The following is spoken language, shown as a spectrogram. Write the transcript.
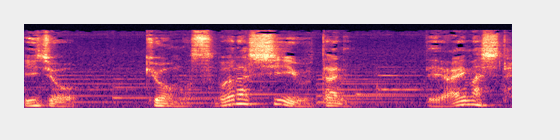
以上今日も素晴らしい歌に出会いました。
